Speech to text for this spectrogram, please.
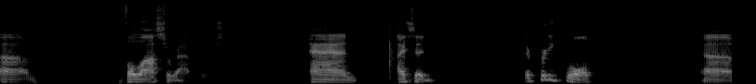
um, velociraptors, and I said they're pretty cool. Uh,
